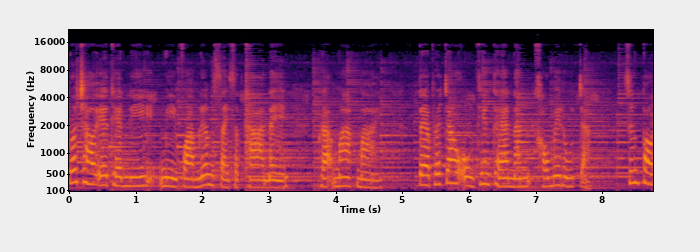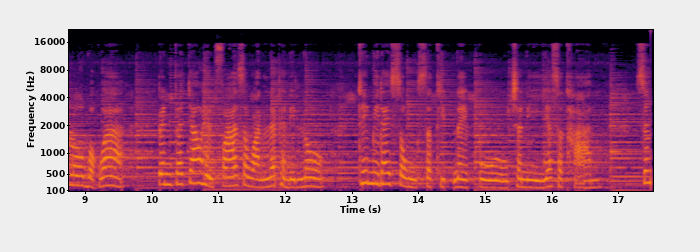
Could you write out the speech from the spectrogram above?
เพราะชาวเอเธนนี้มีความเลื่อมใสศรัทธาในพระมากมาย แต่พระเจ้าองค์เที่ยงแท้นั้นเขาไม่รู้จัก ซึ่งเปาโลบอกว่า เป็นพระเจ้าแห่งฟ้าสวรรค์และแผ่นดินโลก ที่มิได้ทรงสถิตในปูชนียสถาน ซึ่ง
